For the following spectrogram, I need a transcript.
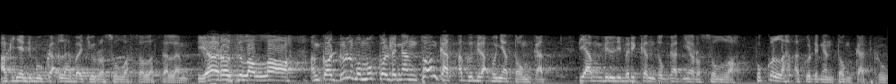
Akhirnya dibukalah baju Rasulullah sallallahu alaihi wasallam. Ya Rasulullah, engkau dulu memukul dengan tongkat, aku tidak punya tongkat. Diambil diberikan tongkatnya Rasulullah. Pukullah aku dengan tongkatku.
